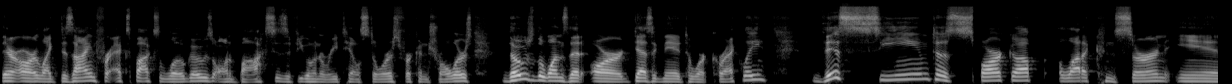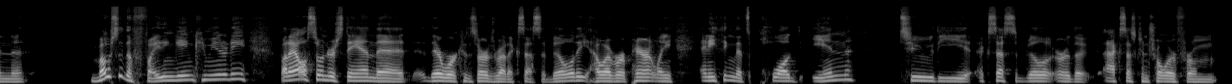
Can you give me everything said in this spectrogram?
there are like designed for Xbox logos on boxes if you go into retail stores for controllers. Those are the ones that are designated to work correctly. This seemed to spark up a lot of concern in most of the fighting game community, but I also understand that there were concerns about accessibility. However, apparently anything that's plugged in to the accessibility or the access controller from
